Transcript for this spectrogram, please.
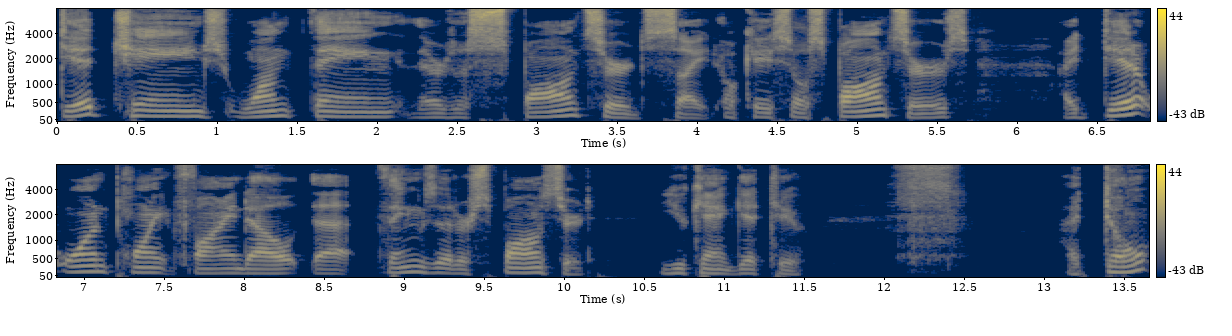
did change one thing. There's a sponsored site. Okay, so sponsors. I did at one point find out that things that are sponsored you can't get to. I don't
